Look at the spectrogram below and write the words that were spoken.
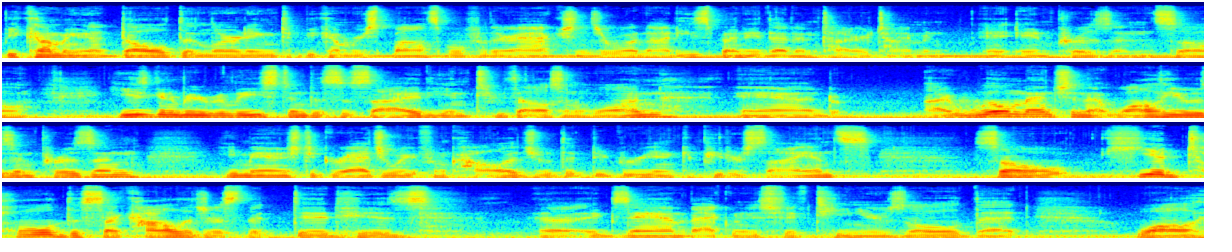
becoming an adult and learning to become responsible for their actions or whatnot. He's spending that entire time in, in prison. So he's going to be released into society in 2001. And I will mention that while he was in prison, he managed to graduate from college with a degree in computer science. So he had told the psychologist that did his uh, exam back when he was 15 years old that while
